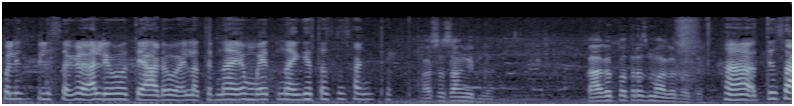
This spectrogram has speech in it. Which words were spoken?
पोलीस बिलीस सगळे आले होते अडवायला तर नाही माहीत नाही घेत असं सांगते. असं सांगितलं. कागदपत्रच मागत होते. हा ते सा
